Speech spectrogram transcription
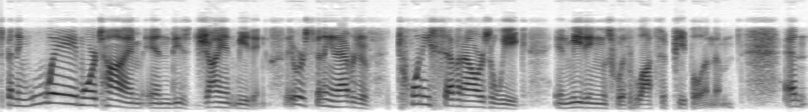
spending way more time in these giant meetings. They were spending an average of 27 hours a week in meetings with lots of people in them. And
